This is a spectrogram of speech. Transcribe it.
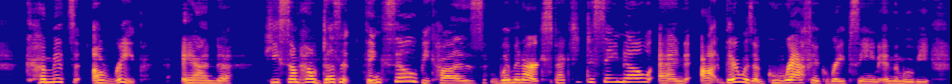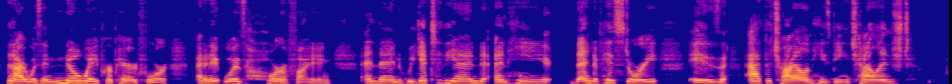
commits a rape, and he somehow doesn't think so because women are expected to say no. And uh, there was a graphic rape scene in the movie that I was in no way prepared for, and it was horrifying. And then we get to the end, and he, the end of his story is at the trial, and he's being challenged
